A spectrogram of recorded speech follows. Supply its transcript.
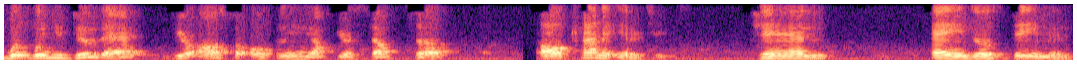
when, when you do that, you're also opening up yourself to all kind of energies, jinn, angels, demons,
